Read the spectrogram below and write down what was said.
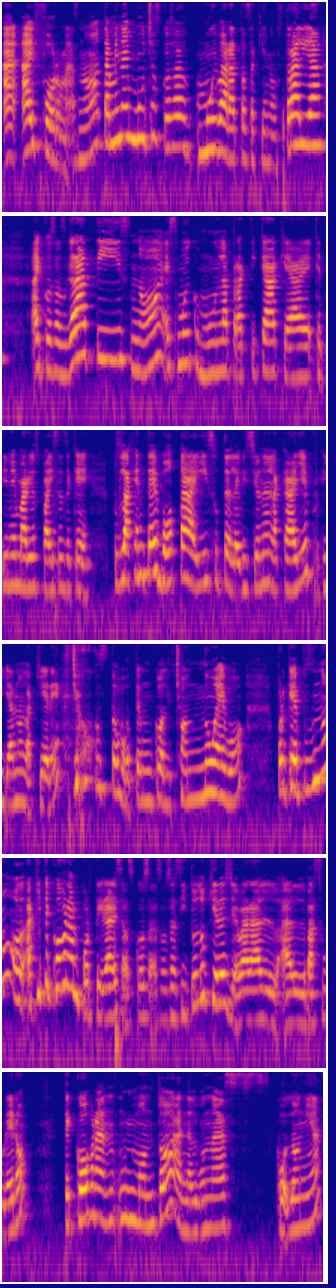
hay formas, ¿no? También hay muchas cosas muy baratas aquí en Australia hay cosas gratis, ¿no? Es muy común la práctica que, hay, que varios países de que pues la gente bota ahí su televisión en la calle porque ya no la quiere. Yo justo boté un colchón nuevo porque pues no, aquí te cobran por tirar esas cosas. O sea, si tú lo quieres llevar al, al basurero, te cobran un monto en algunas colonias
